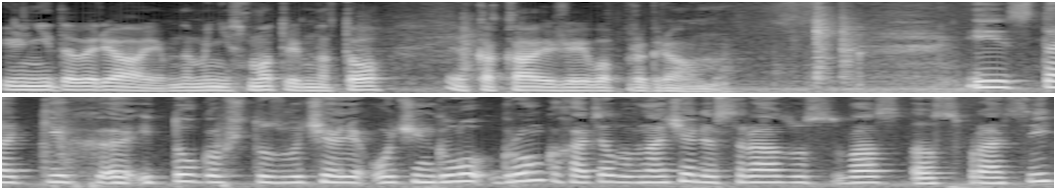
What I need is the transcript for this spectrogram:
или не доверяем, но мы не смотрим на то, э, какая же его программа из таких э, итогов, что звучали очень громко, хотел бы вначале сразу вас э, спросить,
